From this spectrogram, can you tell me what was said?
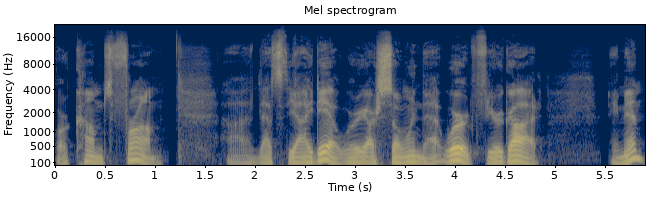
or comes from. Uh, that's the idea. We are sowing that word, fear God. Amen.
